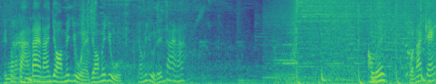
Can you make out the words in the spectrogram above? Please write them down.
เป็นตรงกลางได้นะ ยอมไม่อยู่เนี่ยยอมไม่อยู่ยอมไม่อยู่เล่นได้นะ เอาเลยหัวหน้าแก๊ง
